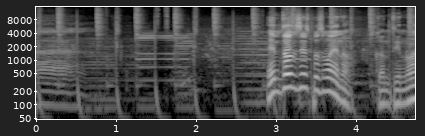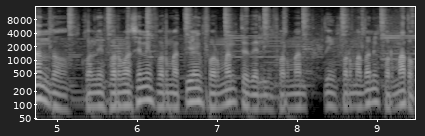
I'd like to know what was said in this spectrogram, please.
Ah. Entonces, pues bueno, continuando con la información informativa informante del de informador informado.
